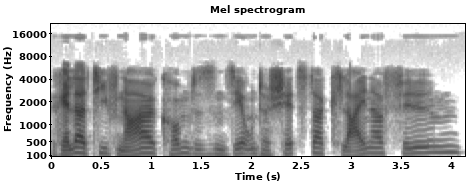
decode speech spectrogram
relativ nahe kommt. Es ist ein sehr unterschätzter kleiner Film,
